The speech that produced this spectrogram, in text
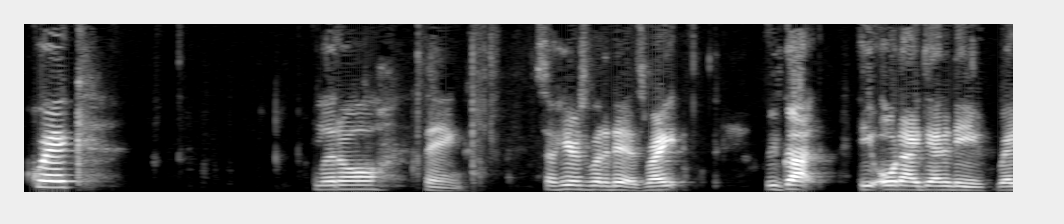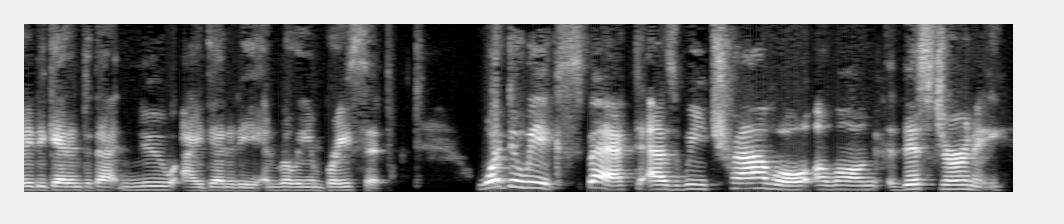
quick little thing. So here's what it is, right? We've got the old identity ready to get into that new identity and really embrace it. What do we expect as we travel along this journey?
